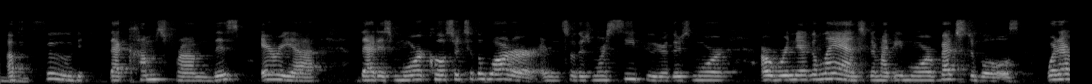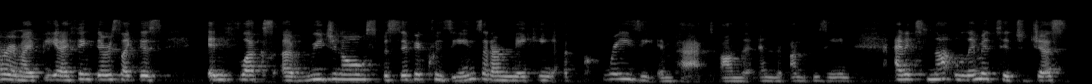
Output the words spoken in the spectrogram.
mm-hmm. of food that comes from this area that is more closer to the water. And so there's more seafood or there's more, or we're near the land. So there might be more vegetables, whatever it might be. And I think there's like this influx of regional specific cuisines that are making a crazy impact on the, and on the cuisine. And it's not limited to just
